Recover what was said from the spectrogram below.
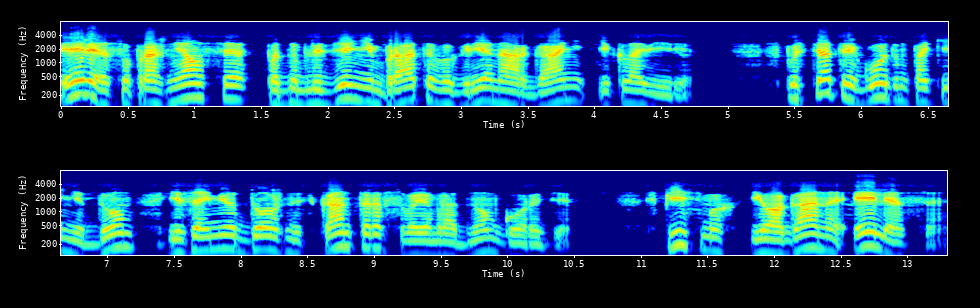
Элиас упражнялся под наблюдением брата в игре на органе и клавире. Спустя три года он покинет дом и займет должность кантора в своем родном городе. В письмах Иоганна Элиаса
